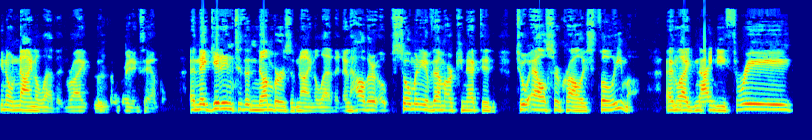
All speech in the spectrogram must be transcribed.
you know, 9-11, right? Mm. Great example. And they get into the numbers of 9-11 and how there so many of them are connected to Aleister Crowley's Thelema. And mm. like 93,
